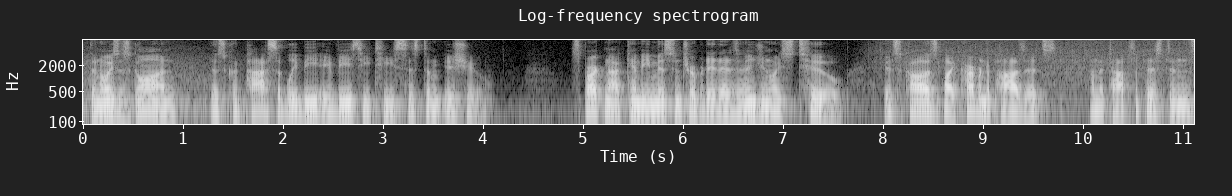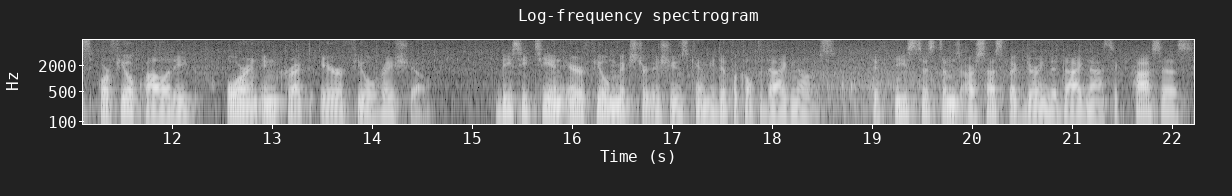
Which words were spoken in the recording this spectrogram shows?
If the noise is gone, this could possibly be a VCT system issue. Spark knock can be misinterpreted as an engine noise too. It's caused by carbon deposits on the tops of pistons, poor fuel quality, or an incorrect air-fuel ratio. VCT and air-fuel mixture issues can be difficult to diagnose. If these systems are suspect during the diagnostic process,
